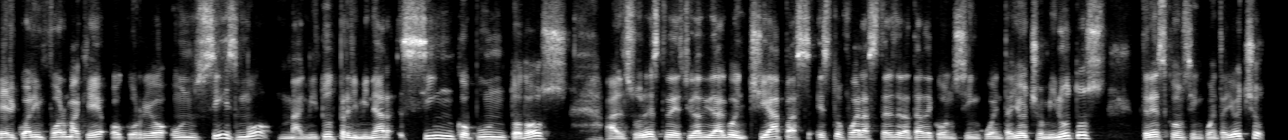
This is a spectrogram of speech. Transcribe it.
el cual informa que ocurrió un sismo magnitud preliminar 5.2 al sureste de Ciudad Hidalgo en Chiapas. Esto fue a las 3 de la tarde con 58 minutos. 3 con 58,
